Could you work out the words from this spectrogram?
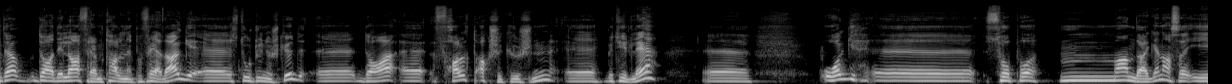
Da de la frem tallene på fredag, eh, stort underskudd, da falt aksjekursen betydelig. Og eh, så på mandagen, altså i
